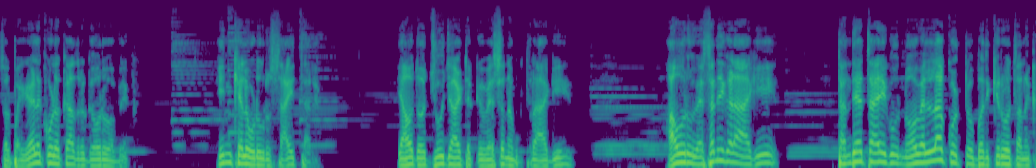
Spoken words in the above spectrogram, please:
ಸ್ವಲ್ಪ ಹೇಳ್ಕೊಳಕ್ಕಾದ್ರೂ ಗೌರವ ಬೇಕು. ಇನ್ ಕೆಲವು ಹುಡುಗರು ಸಾಯ್ತಾರೆ. ಯಾವುದೋ ಜೂಜಾಟಕ್ಕೆ ವ್ಯಸನ ಮುಕ್ತರಾಗಿ ಅವರು ವ್ಯಸನಿಗಳಾಗಿ, ತಂದೆ ತಾಯಿಗೂ ನೋವೆಲ್ಲ ಕೊಟ್ಟು ಬದುಕಿರೋ ತನಕ,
